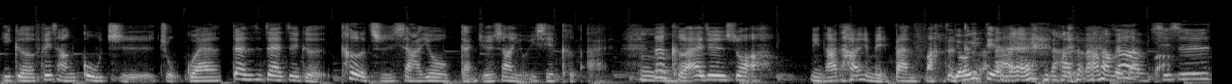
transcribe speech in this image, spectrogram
一个非常固执、主观，但是在这个特质下又感觉上有一些可爱。嗯那可爱就是说啊，你拿她也没办法的，有一点哎、拿她没办法。其实。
